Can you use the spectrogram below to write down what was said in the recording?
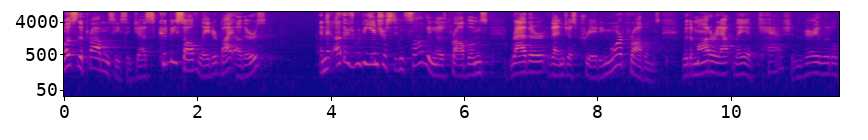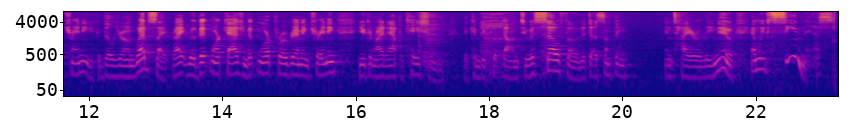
Most of the problems, he suggests, could be solved later by others, and that others would be interested in solving those problems rather than just creating more problems. With a moderate outlay of cash and very little training, you could build your own website, right? With a bit more cash and a bit more programming training, you can write an application that can be put onto a cell phone that does something entirely new. And we've seen this.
